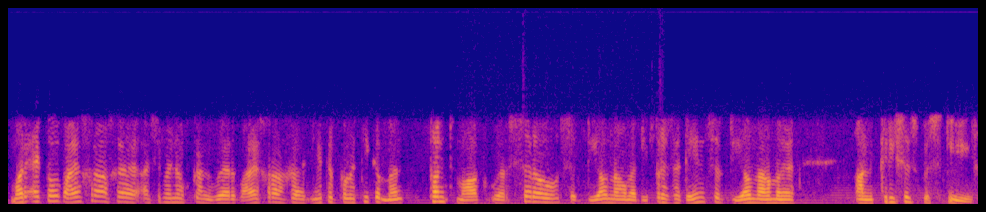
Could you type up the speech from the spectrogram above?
maar ek wil baie graag uh, as jy my nog kan hoor baie graag uh, net 'n politieke punt maak oor Cyril se deelname die president se deelname aan krisisbestuur.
